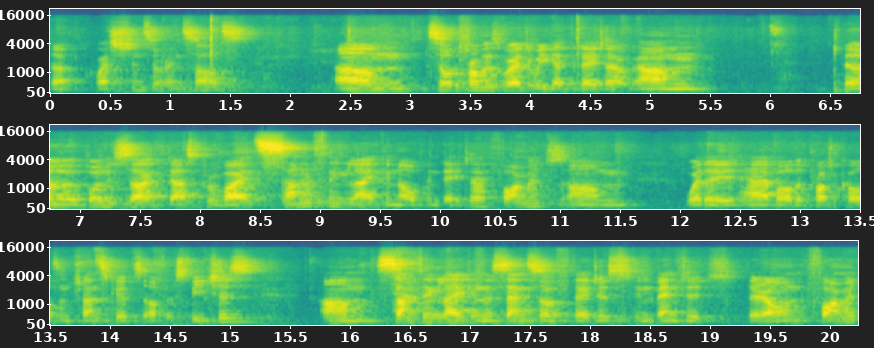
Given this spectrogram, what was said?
the questions or insults. Um, so the problem is where do we get the data? Um, the Bundestag does provide something like an open data format um, where they have all the protocols and transcripts of the speeches. Um, something like in the sense of they just invented their own format,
